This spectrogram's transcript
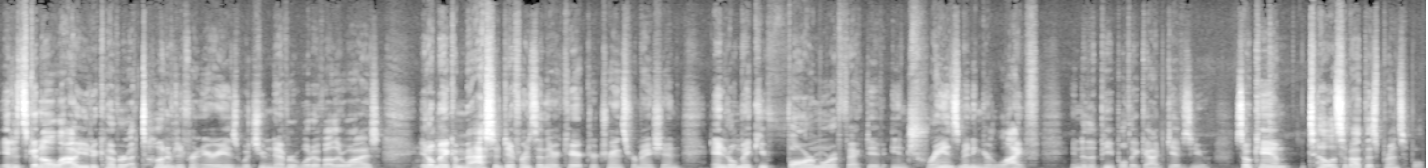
It's going to allow you to cover a ton of different areas which you never would have otherwise. It'll make a massive difference in their character transformation, and it'll make you far more effective in transmitting your life into the people that God gives you. So, Cam, tell us about this principle.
